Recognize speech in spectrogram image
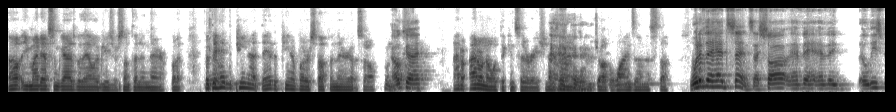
Oh, you might have some guys with allergies or something in there, but but they had the peanut they had the peanut butter stuff in there. So? Okay. I don't I don't know what the consideration is. I don't know where we draw the lines on this stuff. What have they had since? I saw have they have they at least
